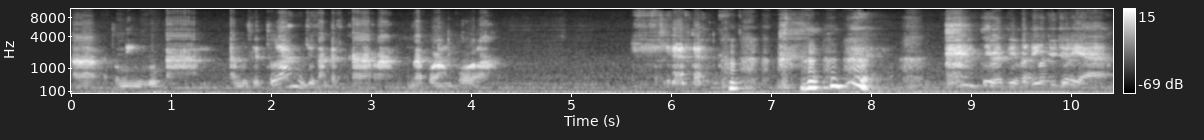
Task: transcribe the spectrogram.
eh, satu minggu kan. Habis itu lanjut sampai sekarang, nggak pulang-pulang. tiba-tiba tapi jujur ya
